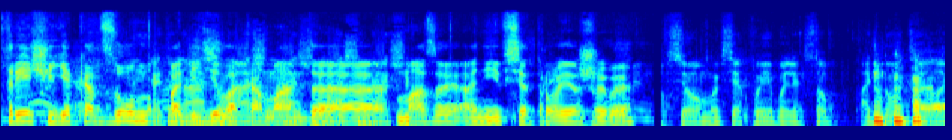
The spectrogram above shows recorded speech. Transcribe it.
Встрече Якадзун победила наши, команда наши, наши. Мазы, они все трое живы. Все, мы всех выебали. Стоп, одно тело.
